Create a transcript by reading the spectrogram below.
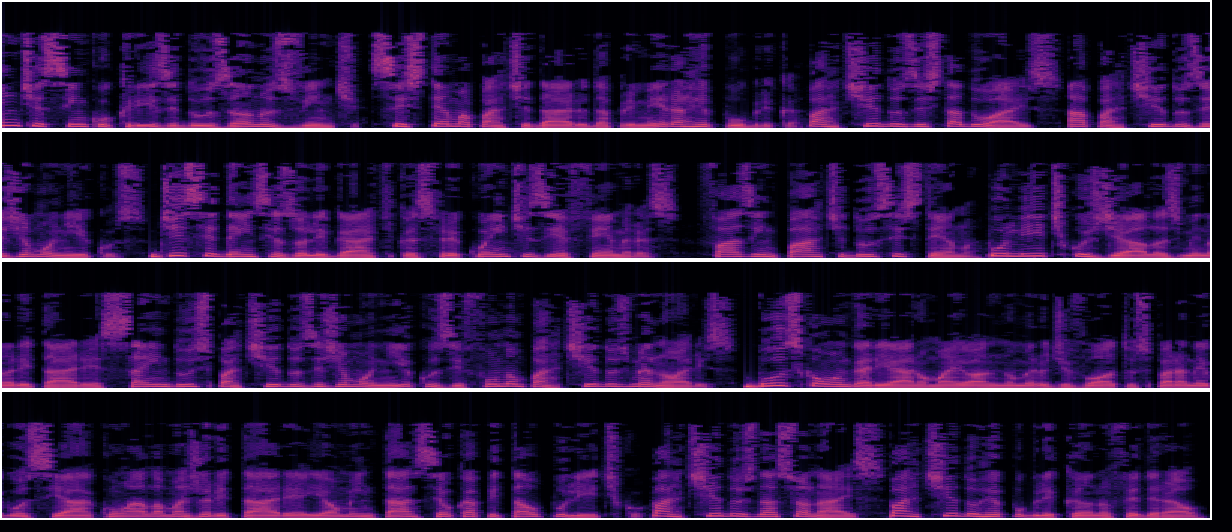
25 Crise dos anos 20. Sistema partidário da Primeira República. Partidos estaduais. A partidos hegemônicos. Dissidências oligárquicas frequentes e efêmeras. Fazem parte do sistema. Políticos de alas minoritárias saem dos partidos hegemônicos e fundam partidos menores. Buscam angariar o maior número de votos para negociar com a ala majoritária e aumentar seu capital político. Partidos nacionais. Partido Republicano Federal.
